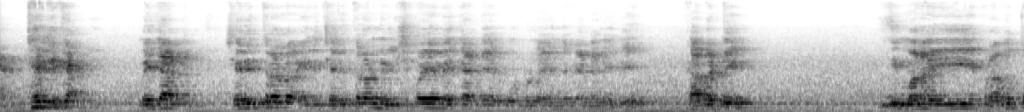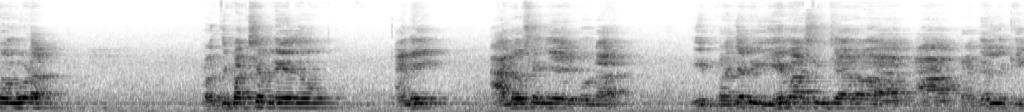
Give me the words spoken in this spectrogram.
అత్యధిక మెజార్టీ చరిత్రలో ఇది చరిత్రలో నిలిచిపోయే మెజార్టీ అనుకుంటున్నాను ఎందుకంటే ఇది కాబట్టి ఈ మన ఈ ప్రభుత్వం కూడా ప్రతిపక్షం లేదు అని ఆలోచన చేయకుండా ఈ ప్రజలు ఏం ఆశించారో ఆ- ఆ ప్రజలకి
